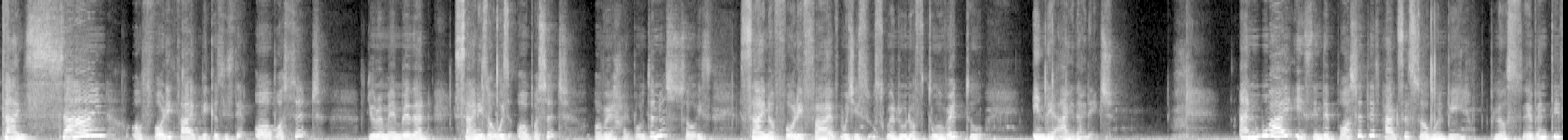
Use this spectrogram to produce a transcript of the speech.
times sine of 45 because it's the opposite. You remember that sine is always opposite over hypotenuse, so it's sine of 45, which is square root of 2 over 2 in the i direction. And y is in the positive axis, so will be plus 70,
